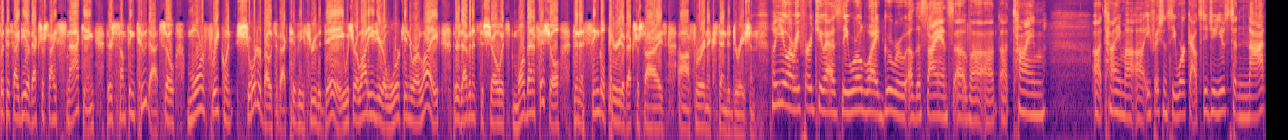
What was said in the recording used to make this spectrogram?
But this idea of exercise snacking, there's something to that. So, more frequent, shorter bouts of activity through the day, which are a lot easier to work into our life, there's evidence to show it's more beneficial than a single period of exercise uh, for an extended duration. Well, you are referred to as the worldwide guru of the science of uh, uh, uh time. Uh, time uh, efficiency workouts. Did you used to not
